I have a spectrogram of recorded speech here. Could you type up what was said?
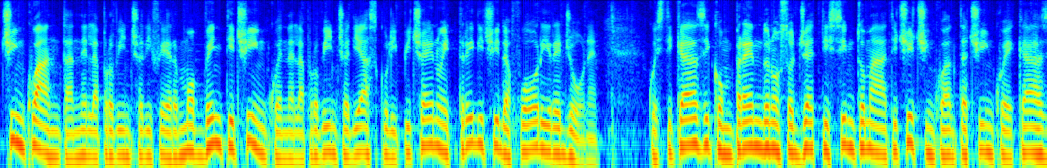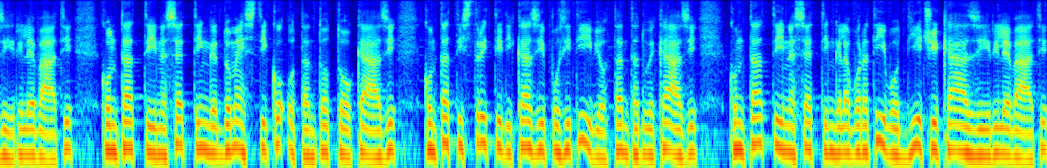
50 nella provincia di Fermo, 25 nella provincia provincia di Ascoli Piceno e 13 da fuori regione. Questi casi comprendono soggetti sintomatici, 55 casi rilevati, contatti in setting domestico, 88 casi, contatti stretti di casi positivi, 82 casi, contatti in setting lavorativo, 10 casi rilevati,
